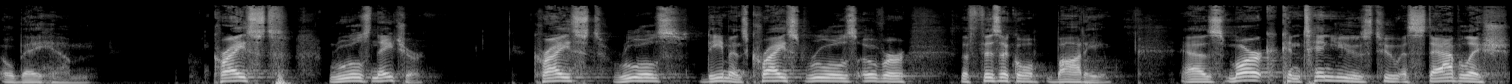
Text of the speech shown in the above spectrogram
obey him. Christ rules nature. Christ rules demons. Christ rules over the physical body. As Mark continues to establish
